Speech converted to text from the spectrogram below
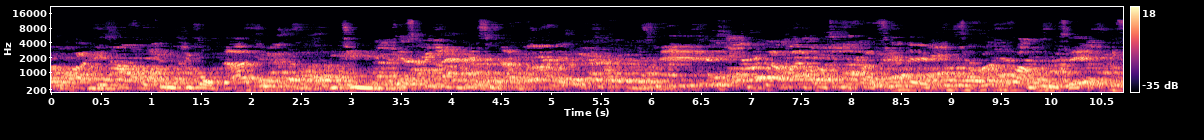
é um futuro de igualdade e de respeito à diversidade. É, o trabalho que nós estamos fazendo é cultivando valores éticos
